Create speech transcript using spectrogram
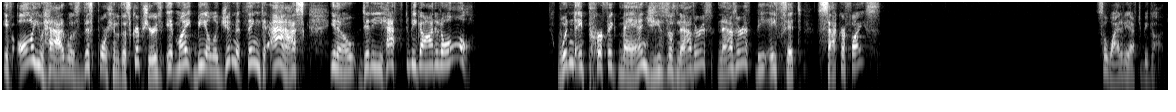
if all you had was this portion of the scriptures, it might be a legitimate thing to ask, you know, did he have to be God at all? Wouldn't a perfect man, Jesus of Nazareth, Nazareth be a fit sacrifice? So why did he have to be God?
